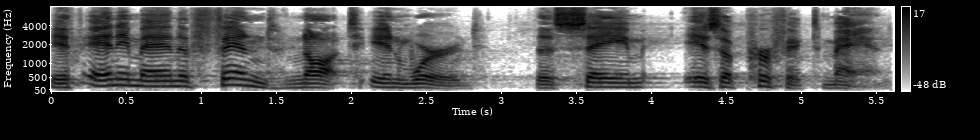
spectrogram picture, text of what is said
If any man offend not in word, the same is a perfect man.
